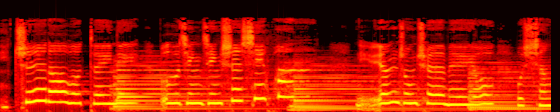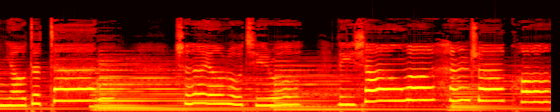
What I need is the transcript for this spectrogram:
你知道我对你不仅仅是喜欢，你眼中却没有我想要的答案。这样若即若离，让我很抓狂。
